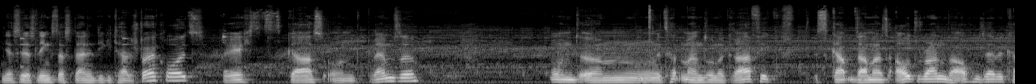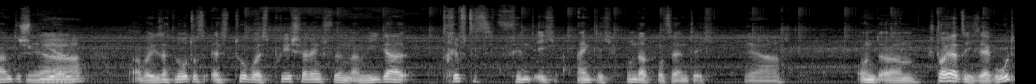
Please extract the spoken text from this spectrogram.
Jetzt links das kleine digitale Steuerkreuz, rechts Gas und Bremse. Und ähm, jetzt hat man so eine Grafik. Es gab damals Outrun, war auch ein sehr bekanntes Spiel. Ja. Aber wie gesagt, Lotus S Turbo Esprit Challenge für einen Amiga trifft es, finde ich, eigentlich hundertprozentig. Ja. Und ähm, steuert sich sehr gut.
